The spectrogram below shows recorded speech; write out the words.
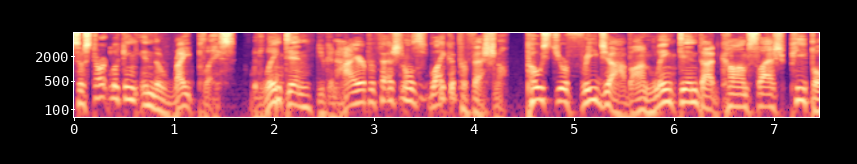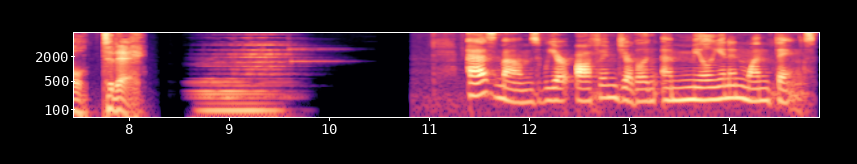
So start looking in the right place. With LinkedIn, you can hire professionals like a professional. Post your free job on linkedin.com/people slash people today. As moms, we are often juggling a million and one things.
